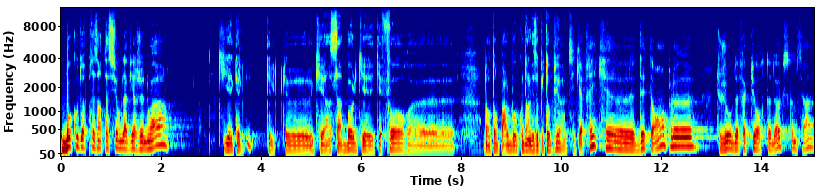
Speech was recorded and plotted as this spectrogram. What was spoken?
Beaucoup de représentations de la Vierge Noire, qui est, qui est un symbole qui est, fort, euh, dont on parle beaucoup dans les hôpitaux psychiatriques, euh, des temples, toujours de facture orthodoxe comme ça.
